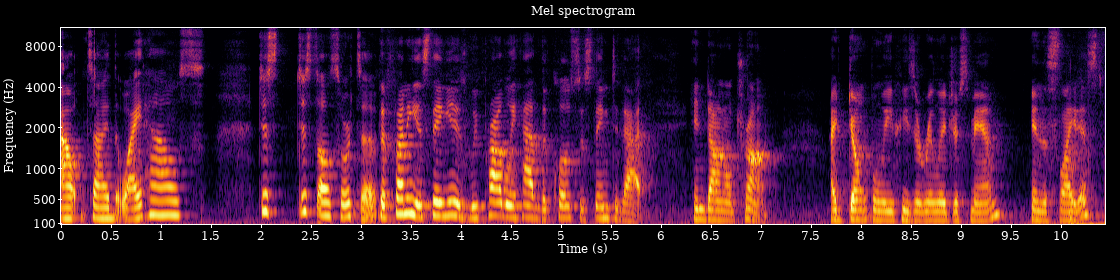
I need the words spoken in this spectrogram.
outside the White House. Just just all sorts of The funniest thing is, we probably have the closest thing to that in Donald Trump. I don't believe he's a religious man in the slightest.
